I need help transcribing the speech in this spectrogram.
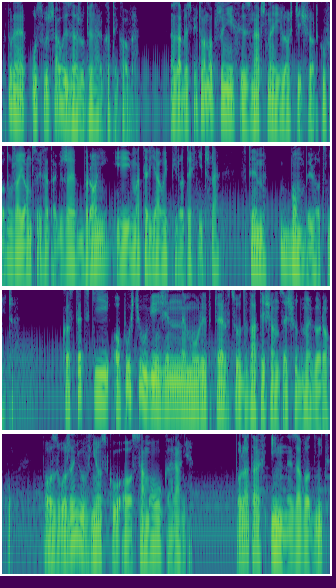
które usłyszały zarzuty narkotykowe. Zabezpieczono przy nich znaczne ilości środków odurzających, a także broń i materiały pirotechniczne, w tym bomby lotnicze. Kostecki opuścił więzienne mury w czerwcu 2007 roku po złożeniu wniosku o samoukaranie. Po latach inny zawodnik,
